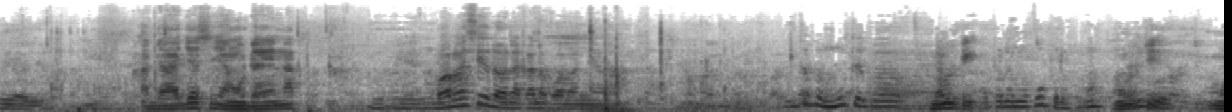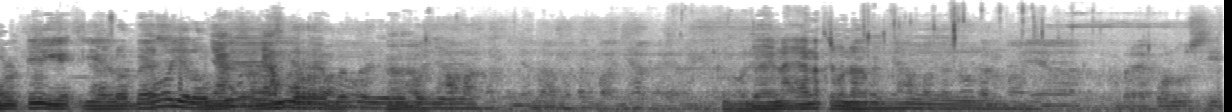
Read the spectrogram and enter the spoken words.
Iya iya. Ada aja sih yang udah enak. Hmm. Warna sih udah anak-anak warnanya. Itu apa multi apa Multi. apa nama Cooper? Hah? Multi, multi ye- yellow base, Oh yellow nya- base, nyampur iya, bang. Nah, base, iya. udah enak-enak sebenarnya. Berevolusi.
